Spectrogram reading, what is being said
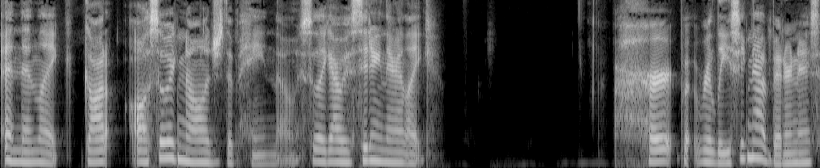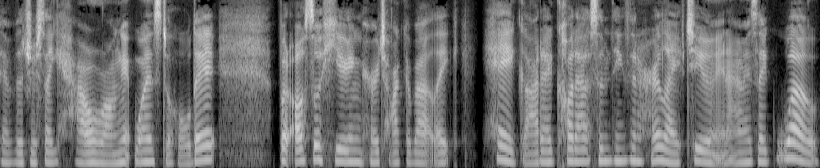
And then like God also acknowledged the pain though. So like I was sitting there like hurt, but releasing that bitterness of just like how wrong it was to hold it, but also hearing her talk about like, hey, God had called out some things in her life too. And I was like, whoa,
